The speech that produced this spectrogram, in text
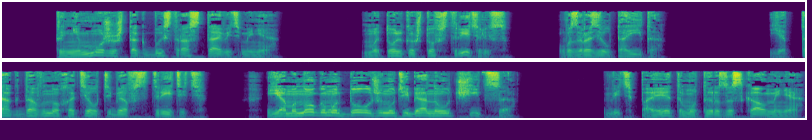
— ты не можешь так быстро оставить меня. Мы только что встретились, — возразил Таита. Я так давно хотел тебя встретить. Я многому должен у тебя научиться. Ведь поэтому ты разыскал меня.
